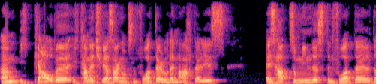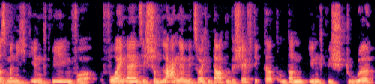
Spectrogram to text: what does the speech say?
Ähm, ich glaube, ich kann jetzt schwer sagen, ob es ein Vorteil oder ein Nachteil ist es hat zumindest den Vorteil, dass man nicht irgendwie im Vor Vorhinein sich schon lange mit solchen Daten beschäftigt hat und dann irgendwie stur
